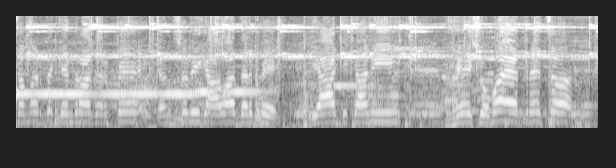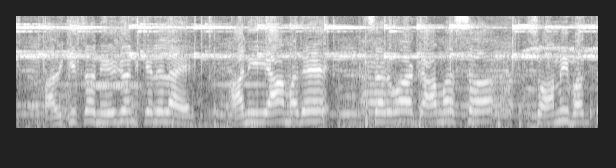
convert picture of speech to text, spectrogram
समर्थ केंद्रातर्फे घनसोली गावातर्फे या ठिकाणी हे शोभायात्रेचं पालखीचं नियोजन केलेलं आहे. आणि यामध्ये सर्व ग्रामस्थ स्वामी भक्त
